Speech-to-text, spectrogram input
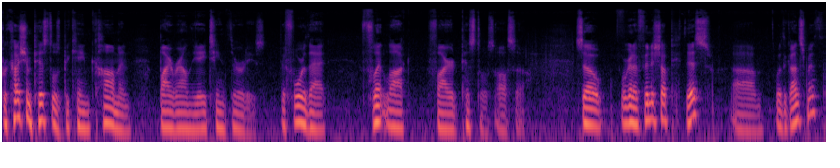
Percussion pistols became common by around the 1830s. Before that, flintlock fired pistols also. So we're going to finish up this um, with the gunsmith.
